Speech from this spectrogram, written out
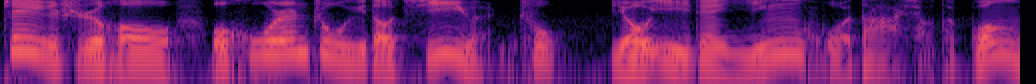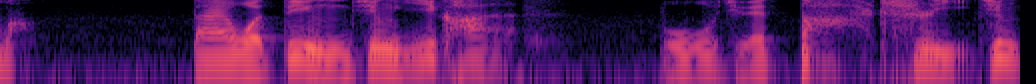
这时候，我忽然注意到极远处有一点萤火大小的光芒。待我定睛一看，不觉大吃一惊。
